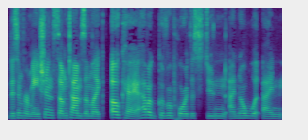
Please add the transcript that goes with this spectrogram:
this information, sometimes I'm like, okay, I have a good rapport with the student. I know what I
